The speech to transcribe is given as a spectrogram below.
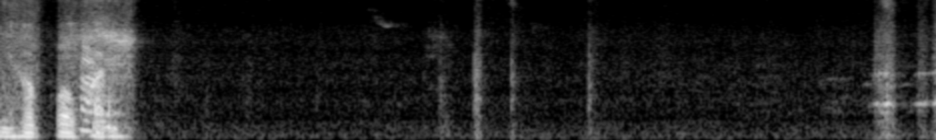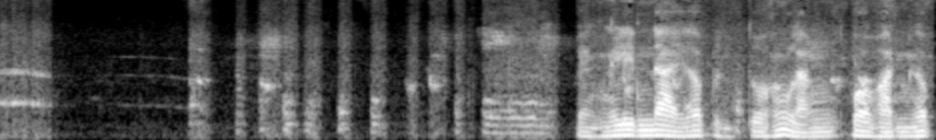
นี่ครับพอพันธุ์ บ่งให้เล่นได้ครับตัวข้างหลังพ่อพันธุ์ครับ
